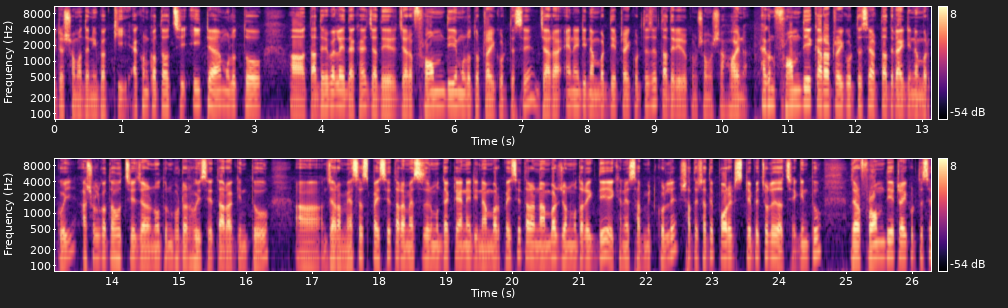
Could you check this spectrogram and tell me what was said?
এটার সমাধানই বা কী? এখন কথা হচ্ছে এইটা মূলত তাদের বেলায় দেখায় যাদের, যারা ফর্ম দিয়ে মূলত ট্রাই করতেছে, যারা এনআইডি নাম্বার দিয়ে ট্রাই করতেছে, তাদের এরকম সমস্যা হয় না। এখন ফর্ম দিয়ে কারা ট্রাই করতেছে আর তাদের আইডি নাম্বার কই? আসল কথা হচ্ছে যারা নতুন ভোটার হয়েছে তারা কিন্তু যারা মেসেজ পাইছে, তারা মেসেজের মধ্যে একটা এনআইডি নাম্বার পাইছে, তারা নাম্বার জন্ম তারিখ দিয়ে এখানে সাবমিট করলে সাথে সাথে পরের স্টেপে চলে যাচ্ছে। কিন্তু যারা ফর্ম দিয়ে ট্রাই করতেছে,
